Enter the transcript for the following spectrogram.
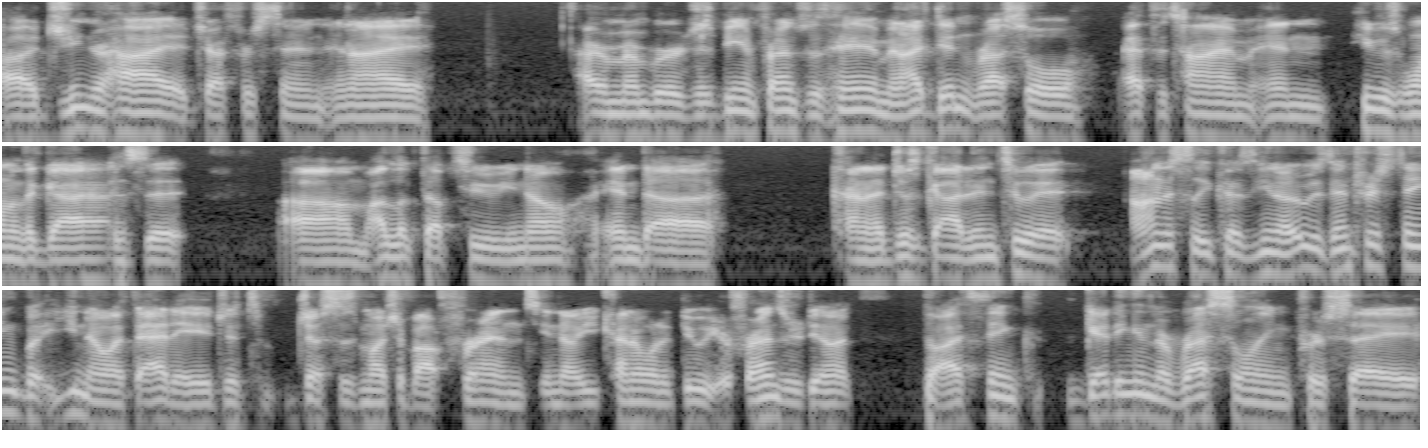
uh, junior high at Jefferson, and I I remember just being friends with him. And I didn't wrestle at the time, and he was one of the guys that um, I looked up to, you know, and uh, kind of just got into it honestly because you know it was interesting. But you know, at that age, it's just as much about friends. You know, you kind of want to do what your friends are doing. So I think getting into wrestling per se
